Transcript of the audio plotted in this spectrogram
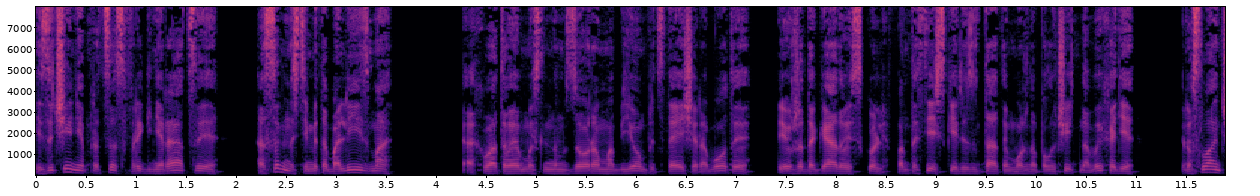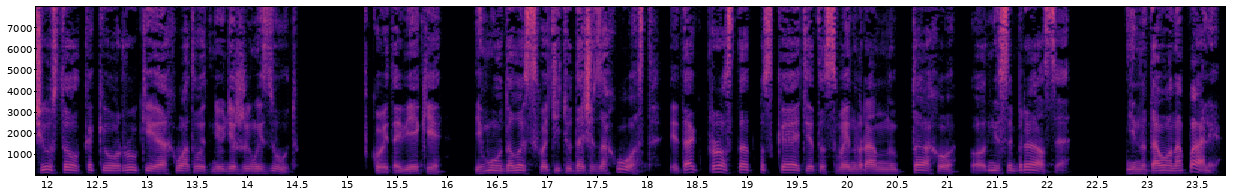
изучение процессов регенерации, особенности метаболизма, охватывая мысленным взором объем предстоящей работы и уже догадываясь, сколь фантастические результаты можно получить на выходе, Руслан чувствовал, как его руки охватывают неудержимый зуд. В кои-то веки Ему удалось схватить удачу за хвост, и так просто отпускать эту своенравную птаху он не собирался. Не на того напали.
